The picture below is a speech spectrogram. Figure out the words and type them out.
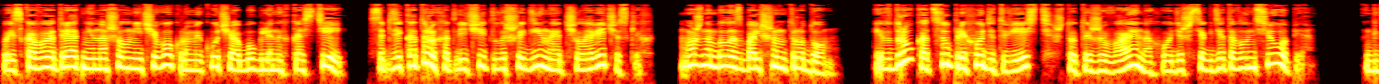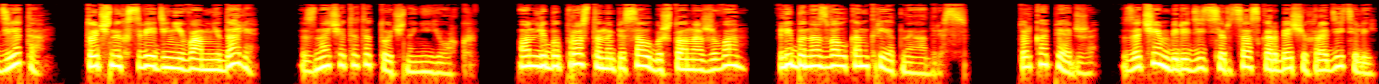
Поисковой отряд не нашел ничего, кроме кучи обугленных костей, среди которых отличить лошадиные от человеческих можно было с большим трудом. И вдруг отцу приходит весть, что ты жива и находишься где-то в Лансиопе. Где-то? Точных сведений вам не дали? Значит, это точно Нью-Йорк. Он либо просто написал бы, что она жива, либо назвал конкретный адрес. Только опять же, зачем бередить сердца скорбящих родителей,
